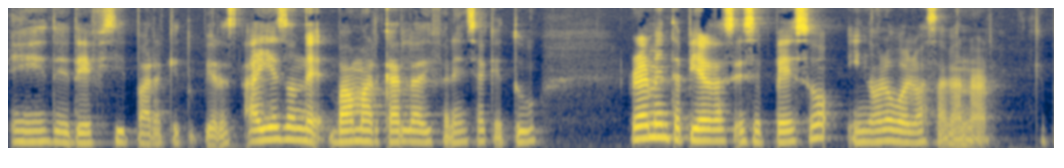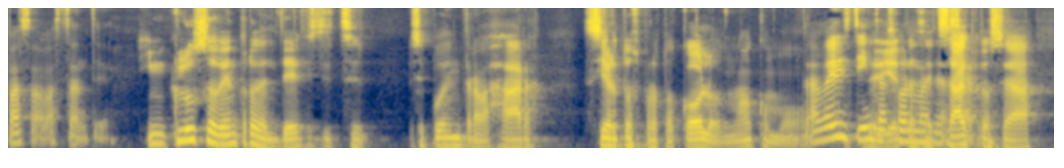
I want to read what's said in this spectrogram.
eh, de déficit para que tú pierdas. Ahí es donde va a marcar la diferencia que tú realmente pierdas ese peso y no lo vuelvas a ganar, que pasa bastante. Incluso dentro del déficit se, pueden trabajar ciertos protocolos, ¿no? Como... Hay distintas formas Exacto, o sea,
